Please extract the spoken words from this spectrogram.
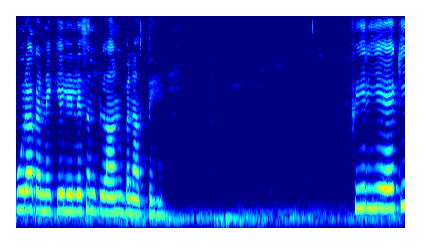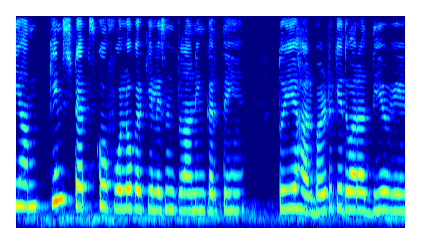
पूरा करने के लिए लेसन प्लान बनाते हैं। फिर ये है कि हम किन स्टेप्स को फॉलो करके लेसन प्लानिंग करते हैं। तो ये हर्बर्ट के द्वारा दिए हुए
